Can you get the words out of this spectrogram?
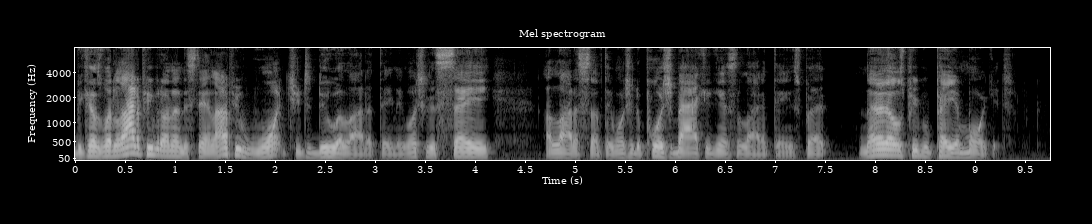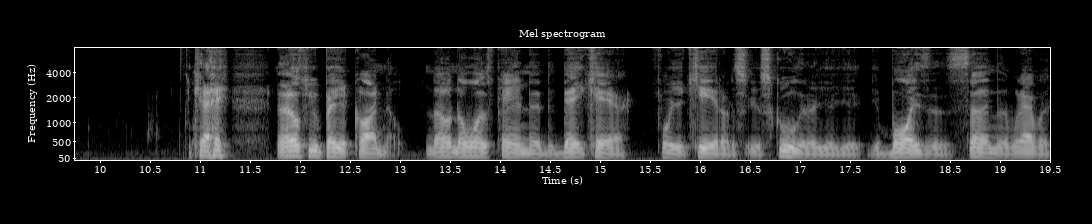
because what a lot of people don't understand, a lot of people want you to do a lot of things. They want you to say a lot of stuff. They want you to push back against a lot of things. But None of those people pay your mortgage. Okay? None of those people pay your car note. No, no one's paying the, the daycare for your kid or the, your schooling or your, your, your boys or son or whatever,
